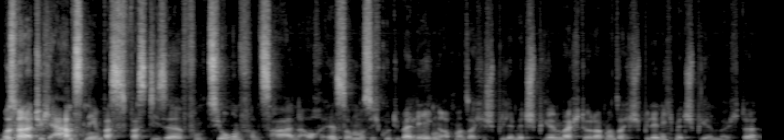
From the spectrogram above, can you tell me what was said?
muss man natürlich ernst nehmen, was, was diese Funktion von Zahlen auch ist und muss sich gut überlegen, ob man solche Spiele mitspielen möchte oder ob man solche Spiele nicht mitspielen möchte.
